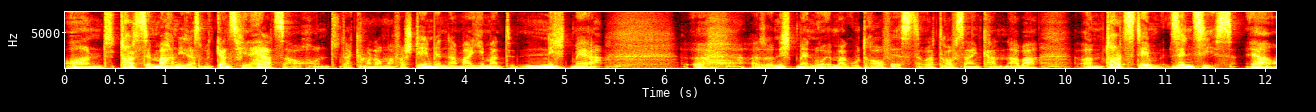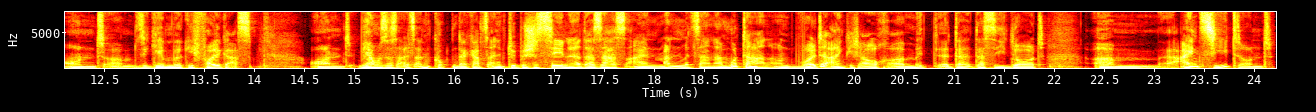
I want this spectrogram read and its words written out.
Und trotzdem machen die das mit ganz viel Herz auch. Und da kann man auch mal verstehen, wenn da mal jemand nicht mehr äh, also nicht mehr nur immer gut drauf ist oder drauf sein kann. Aber ähm, trotzdem sind sie es. Ja? Und ähm, sie geben wirklich Vollgas. Und wir haben uns das alles angeguckt und da gab es eine typische Szene, da saß ein Mann mit seiner Mutter und wollte eigentlich auch, äh, mit, äh, dass sie dort ähm, einzieht und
